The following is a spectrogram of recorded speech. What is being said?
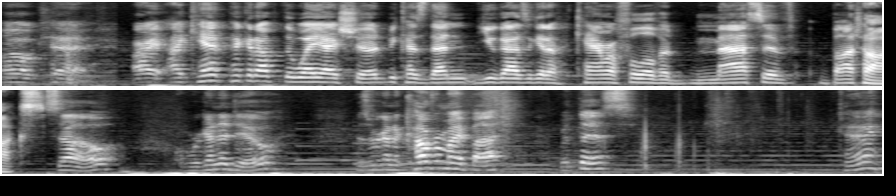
Okay. All right, I can't pick it up the way I should because then you guys get a camera full of a massive buttocks. So, what we're gonna do is we're gonna cover my butt with this. Okay.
